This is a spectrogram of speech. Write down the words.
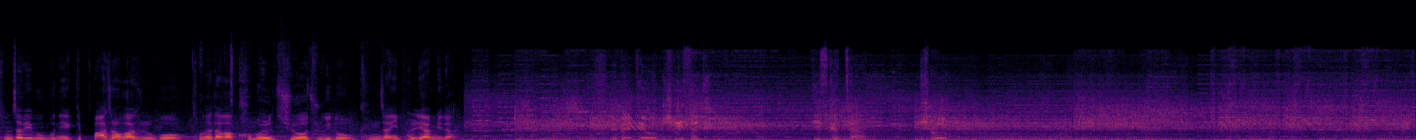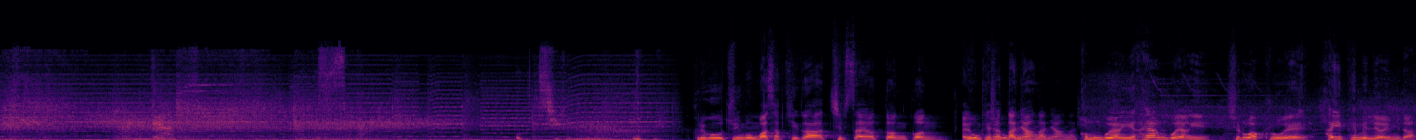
손잡이 부분이 이렇게 빠져가지고 손에다가 검을 쥐어주기도 굉장히 편리합니다. 그리고 주인공 마사키가 집사였던 건 알고 계셨다냐? 검은 고양이, 하얀 고양이, 시로와 크로의 하이 패밀리어입니다.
